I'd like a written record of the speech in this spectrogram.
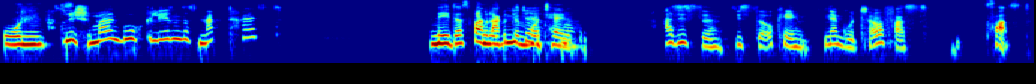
und Hast du nicht schon mal ein Buch gelesen, das nackt heißt? nee, das war Oder Nackt im Hotel. Ah, siehst du, siehst du, okay. Na gut, aber fast. Fast,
